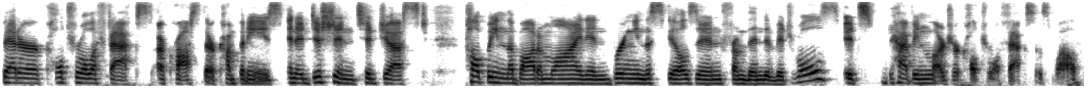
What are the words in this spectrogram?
better cultural effects across their companies, in addition to just helping the bottom line and bringing the skills in from the individuals. It's having larger cultural effects as well.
